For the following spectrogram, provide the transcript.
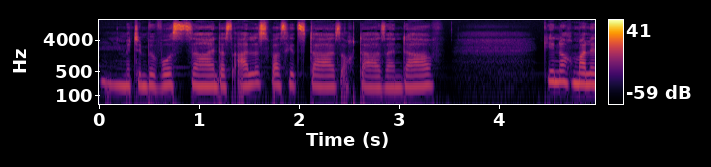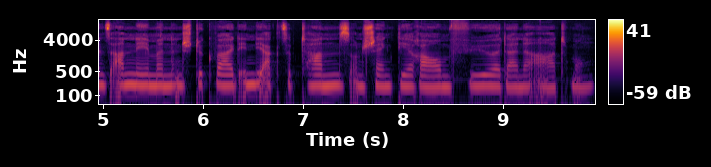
Mit dem Bewusstsein, dass alles, was jetzt da ist, auch da sein darf. Geh nochmal ins Annehmen, ein Stück weit in die Akzeptanz und schenk dir Raum für deine Atmung.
